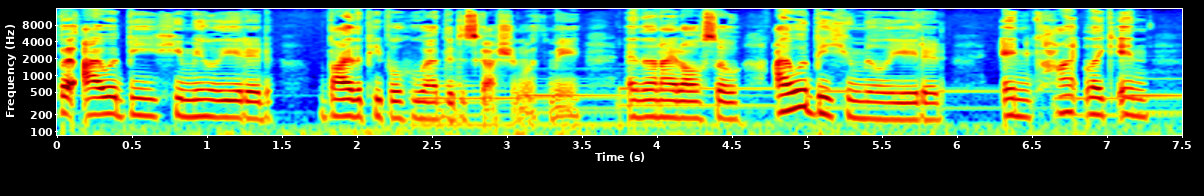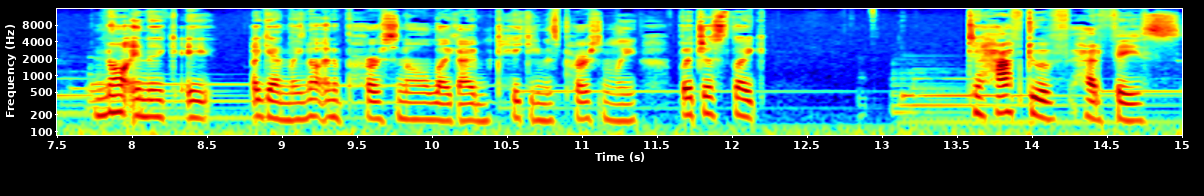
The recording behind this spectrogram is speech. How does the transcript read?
but I would be humiliated by the people who had the discussion with me. And then I'd also, I would be humiliated in kind like in not in like a again like not in a personal like I'm taking this personally, but just like to have to have had face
